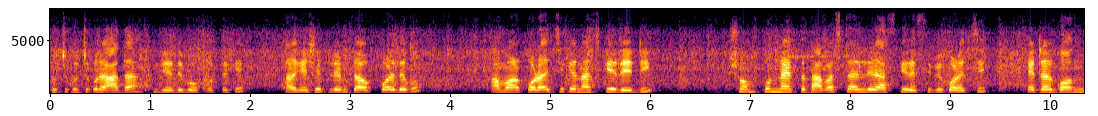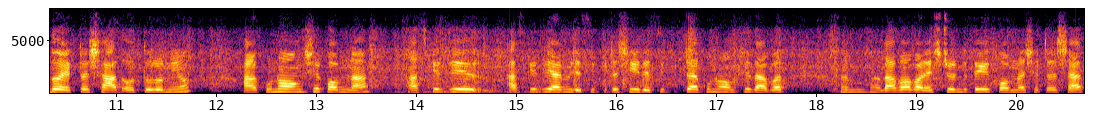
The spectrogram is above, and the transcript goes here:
কুচু কুচু করে আদা দিয়ে দেবো ওপর থেকে। আর গ্যাসের ফ্লেমটা অফ করে দেবো। আমার কড়াই চিকেন আজকে রেডি সম্পূর্ণ একটা ধাবা স্টাইলের আজকে রেসিপি করেছি। এটার গন্ধ, একটা স্বাদ অতুলনীয়। আর কোনো অংশে কম না। আজকে যে আজকে যে আমি রেসিপিটা সেই রেসিপিটা কোনো অংশে দাবা দাবা বা রেস্টুরেন্টের থেকে কম না, সেটার স্বাদ।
